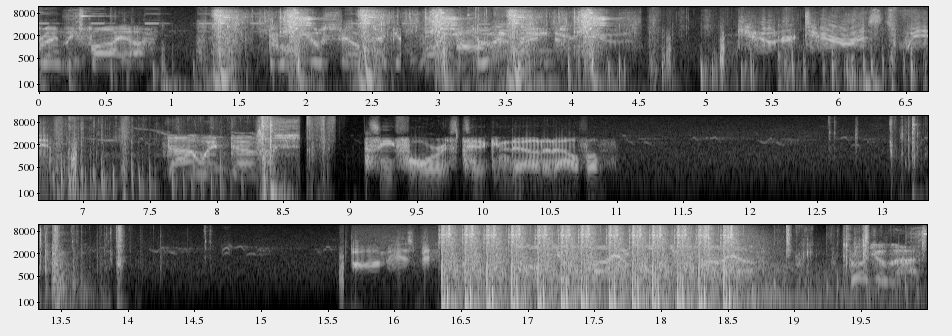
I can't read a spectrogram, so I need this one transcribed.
Friendly fire. Pull yourself together. What you doing, mate? Counter-terrorists win. That went down the s- C4 is taking down at Alpha. Bomb has been Hold your fire, hold your fire. Roger that.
